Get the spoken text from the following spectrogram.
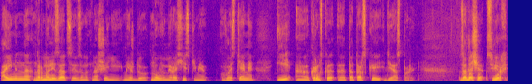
а именно нормализация взаимоотношений между новыми российскими властями и э, крымско-татарской диаспорой. Задача сверх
